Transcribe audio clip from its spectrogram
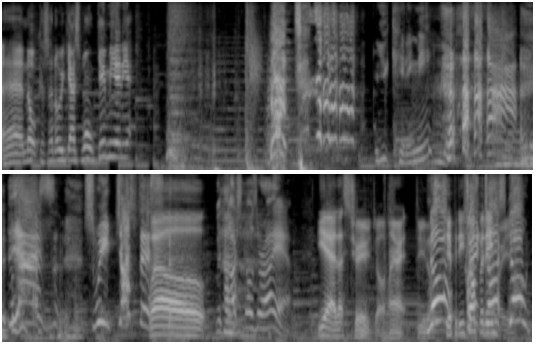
Uh, no, because I know you guys won't give me any. Are you kidding me? yes! Sweet justice! Well, But Josh knows where I am. yeah, that's true. you, Josh? All right. Do you know? No! Chippity Wait, choppity. Josh, don't!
